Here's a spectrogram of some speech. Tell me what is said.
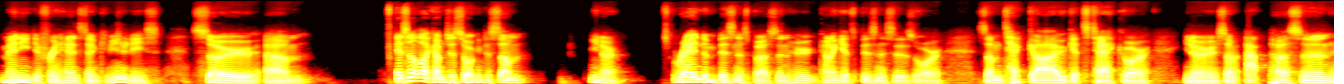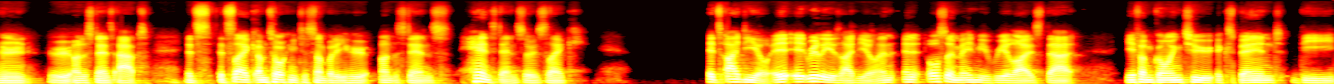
many different handstand communities. So um, it's not like I'm just talking to some, you know, random business person who kind of gets businesses, or some tech guy who gets tech, or you know, some app person who who understands apps. It's it's like I'm talking to somebody who understands handstand. So it's like it's ideal. It, it really is ideal, and and it also made me realize that if I'm going to expand the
